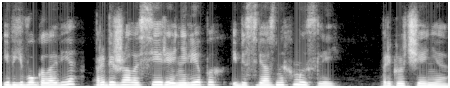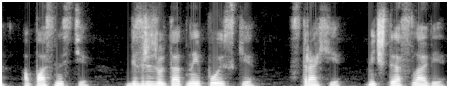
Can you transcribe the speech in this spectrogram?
и в его голове пробежала серия нелепых и бессвязных мыслей. Приключения, опасности, безрезультатные поиски, страхи, мечты о славе.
